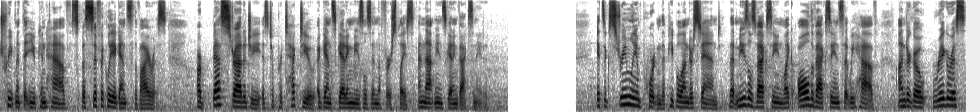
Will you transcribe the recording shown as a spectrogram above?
treatment that you can have specifically against the virus. Our best strategy is to protect you against getting measles in the first place, and that means getting vaccinated. It's extremely important that people understand that measles vaccine, like all the vaccines that we have, undergo rigorous,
